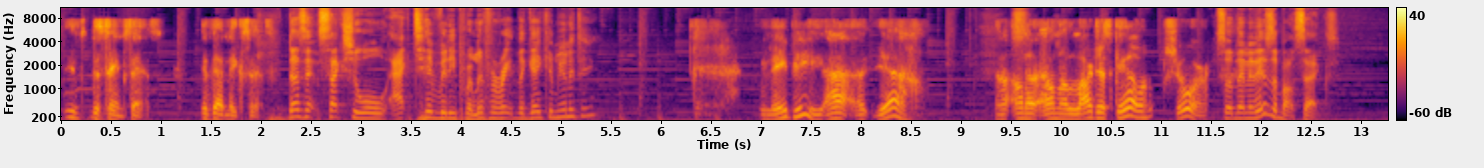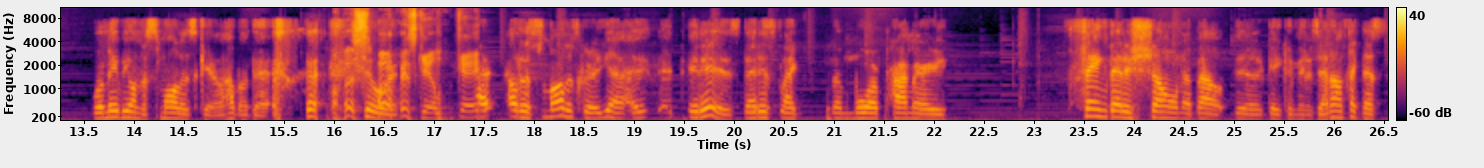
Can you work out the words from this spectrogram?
the same sense, if that makes sense. Doesn't sexual activity proliferate the gay community? Maybe, uh, yeah. On a, on a larger scale, sure. So then it is about sex. Well, maybe on the smaller scale. How about that? On a sure. smaller scale, okay. I- on a smaller scale, yeah, it, it, it is. That is like the more primary thing that is shown about the gay community. I don't think that's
